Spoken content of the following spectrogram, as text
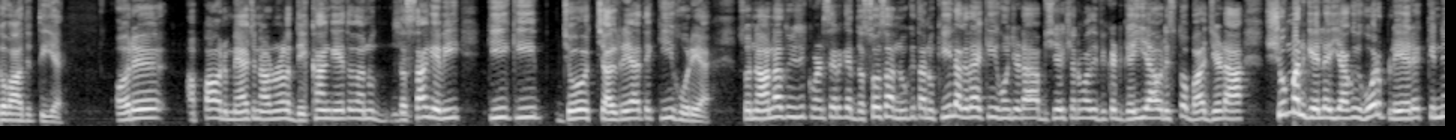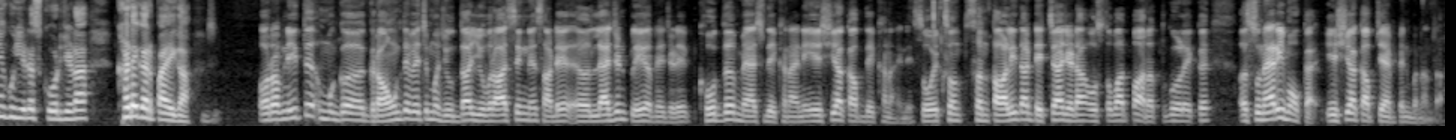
ਗਵਾ ਦਿੱਤੀ ਹੈ। ਔਰ ਆਪਾਂ ਹੁਣ ਮੈਚ ਨਾਲ ਨਾਲ ਦੇਖਾਂਗੇ ਤਾਂ ਤੁਹਾਨੂੰ ਦੱਸਾਂਗੇ ਵੀ ਕੀ ਕੀ ਜੋ ਚੱਲ ਰਿਹਾ ਤੇ ਕੀ ਹੋ ਰਿਹਾ। ਸੋ ਨਾਲ ਨਾਲ ਤੁਸੀਂ ਕਮੈਂਟਸ ਕਰਕੇ ਦੱਸੋ ਸਾਨੂੰ ਕਿ ਤੁਹਾਨੂੰ ਕੀ ਲੱਗਦਾ ਕਿ ਹੁਣ ਜਿਹੜਾ ਅਭਿਸ਼ੇਕ ਸ਼ਰਮਾ ਦੀ ਵਿਕਟ ਗਈ ਆ ਔਰ ਇਸ ਤੋਂ ਬਾਅਦ ਜਿਹੜਾ ਸ਼ੁਮਨ ਗਿੱਲ ਜਾਂ ਕੋਈ ਹੋਰ ਪਲੇਅਰ ਕਿੰਨੇ ਕੁ ਜਿਹੜਾ ਸਕੋਰ ਜਿਹੜਾ ਖੜੇ ਕਰ ਪਾਏਗਾ। ਔਰ ਅਵਨੀਤ ਗਰਾਊਂਡ ਦੇ ਵਿੱਚ ਮੌਜੂਦਾ ਯੁਵਰਾਜ ਸਿੰਘ ਨੇ ਸਾਡੇ ਲੈਜੈਂਡ ਪਲੇਅਰ ਨੇ ਜਿਹੜੇ ਖੁਦ ਮੈਚ ਦੇਖਣ ਆਏ ਨੇ ਏਸ਼ੀਆ ਕੱਪ ਦੇਖਣ ਆਏ ਨੇ। ਸੋ 147 ਦਾ ਟਿੱਚਾ ਜਿਹੜਾ ਉਸ ਤੋਂ ਬਾਅਦ ਭਾਰਤ ਕੋਲ ਇੱਕ ਸੁਨਹਿਰੀ ਮੌਕਾ ਹੈ ਏਸ਼ੀਆ ਕੱਪ ਚੈਂਪੀਅਨ ਬਣਨ ਦਾ।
